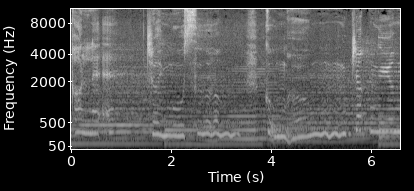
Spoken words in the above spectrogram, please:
Có lẽ trời mù sương cũng hồng chắc nghiêng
